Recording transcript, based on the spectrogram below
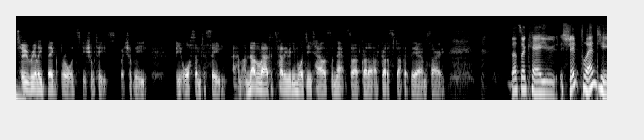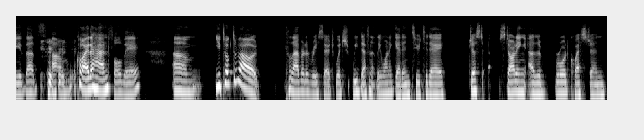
two really big, broad specialties, which will be be awesome to see. Um, I'm not allowed to tell you any more details than that, so I've got to I've got to stop it there. I'm sorry. That's okay. You shared plenty. That's um, quite a handful there. Um, you talked about collaborative research, which we definitely want to get into today. Just starting as a broad question,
